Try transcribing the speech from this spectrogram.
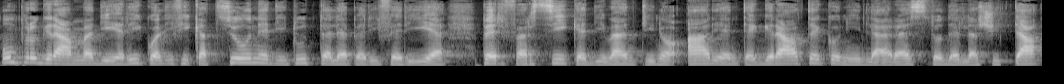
un programma di riqualificazione di tutte le periferie per far sì che diventino aree integrate con il resto della città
